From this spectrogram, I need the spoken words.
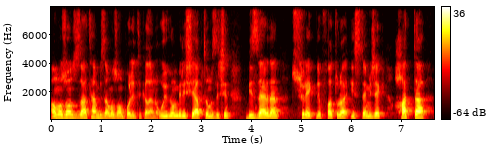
Amazon zaten biz Amazon politikalarına uygun bir iş yaptığımız için bizlerden sürekli fatura istemeyecek. Hatta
